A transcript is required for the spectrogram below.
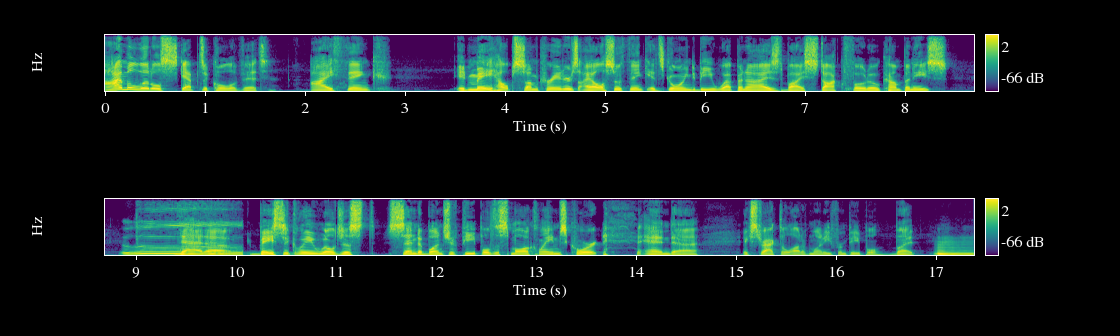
I'm a little skeptical of it. I think it may help some creators. I also think it's going to be weaponized by stock photo companies Ooh. that uh, basically will just send a bunch of people to small claims court and uh, extract a lot of money from people. But Hmm.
